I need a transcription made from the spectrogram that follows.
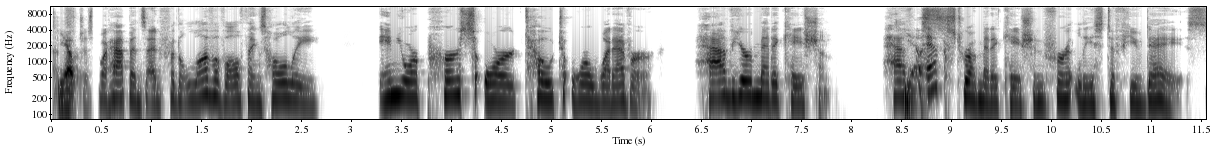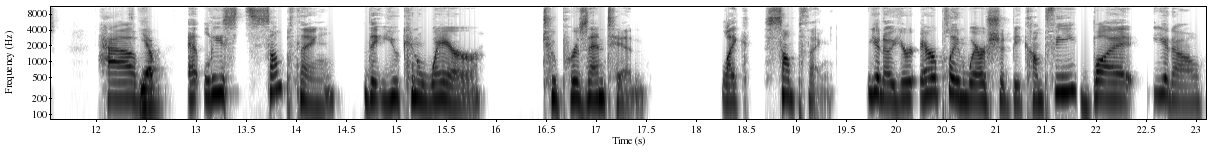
That's Yep. just what happens. And for the love of all things holy, in your purse or tote or whatever, have your medication. Have Yes. extra medication for at least a few days. Have Yep. At least something that you can wear to present in, like something. You know, your airplane wear should be comfy, but, you know,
